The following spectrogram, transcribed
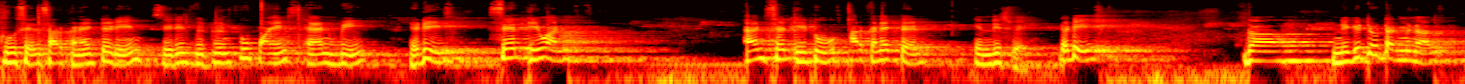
two cells are connected in series between two points and B that is cell E1 and cell E2 are connected in this way that is the negative terminal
